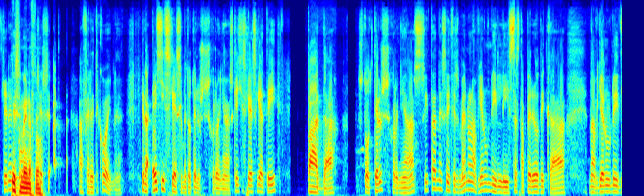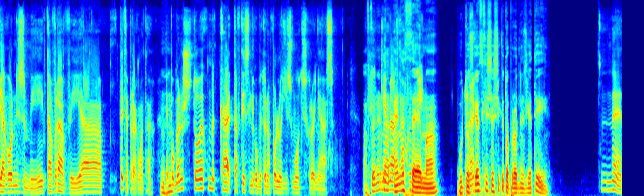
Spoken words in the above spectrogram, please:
Και είναι Τι λίγο, σημαίνει αυτό; ξέρεις, α- αφαιρετικό είναι. Κοίτα, έχει σχέση με το τέλος της χρονιάς και έχει σχέση γιατί πάντα στο τέλος της χρονιάς ήταν συνηθισμένο να βγαίνουν οι λίστες, τα περιοδικά, να βγαίνουν οι διαγωνισμοί, τα βραβεία, τέτοια πράγματα. Μμμ. Επομένως το έχουμε κα- ταυτίσει λίγο με τον απολογισμό της χρονιάς. Αυτό είναι Και ένα, με ένα αφορμή- θέμα που το Ναι. σκέφτηκες εσύ και το πρότεινες. Γιατί; Ναι.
